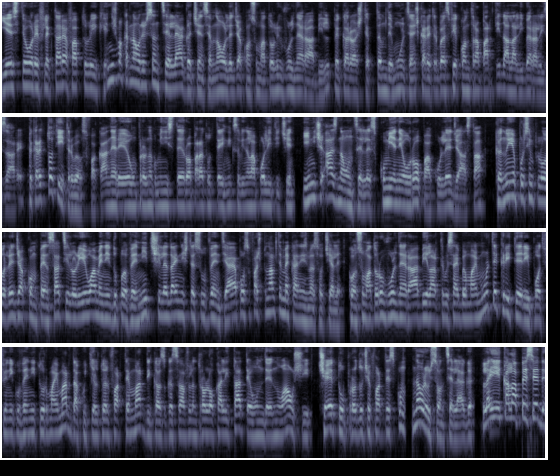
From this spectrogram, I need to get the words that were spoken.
Este o reflectare a faptului că nici măcar n-au reușit să înțeleagă ce însemna o lege a consumatorului vulnerabil pe care o așteptăm de mulți ani și care trebuia să fie contrapartida la liberalizare, pe care tot ei trebuiau să facă. ANRE împreună cu Ministerul, aparatul tehnic să vină la politicieni. Ei nici azi n-au înțeles cum e în Europa cu legea asta, că nu e pur și simplu o lege a compensațiilor, ei oamenii după venit și le dai niște subvenții. Aia poți să faci prin alte mecanisme sociale. Consumatorul vulnerabil ar trebui să aibă mai multe criterii, pot fi unii cu venituri mai mari, dar cu cheltuieli foarte mari din cauza că se află într-o localitate unde nu au și cetul produce foarte scump. N-au reușit să o înțeleagă. La ei e ca la PSD,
